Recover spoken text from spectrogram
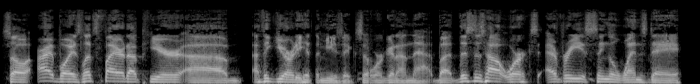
So all right, boys, let's fire it up here. Um, I think you already hit the music, so we're good on that. But this is how it works every single Wednesday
